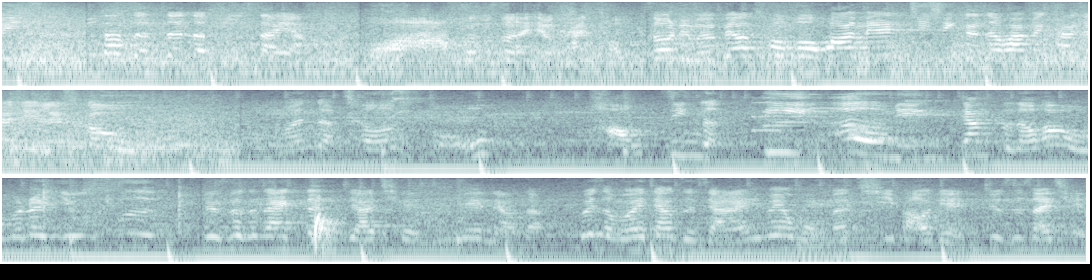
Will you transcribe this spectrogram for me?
位置。到真正的比赛呀，哇，是不是很有看头？所以你们不要错过画面，继续跟着画面看下去，Let's go！我们的车跑进了第二名，这样子的话，我们的优势就是在更加前面了的。为什么会这样子讲呢？因为我们起跑点就是在前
